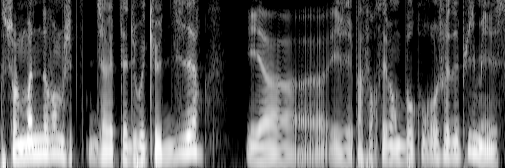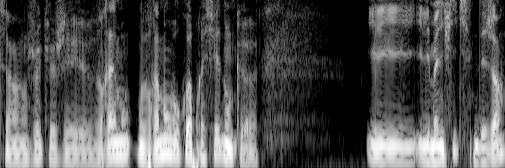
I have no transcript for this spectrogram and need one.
Sur le mois de novembre, j'avais peut-être joué que 10 heures. Et, euh, et j'ai pas forcément beaucoup rejoué depuis, mais c'est un jeu que j'ai vraiment, vraiment beaucoup apprécié. Donc, euh, il, est magnifique déjà.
